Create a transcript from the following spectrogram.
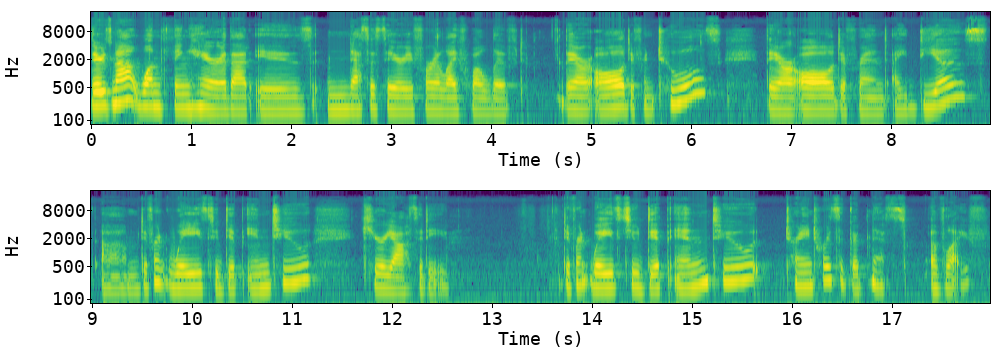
There's not one thing here that is necessary for a life well lived. They are all different tools they are all different ideas, um, different ways to dip into curiosity, different ways to dip into turning towards the goodness of life.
